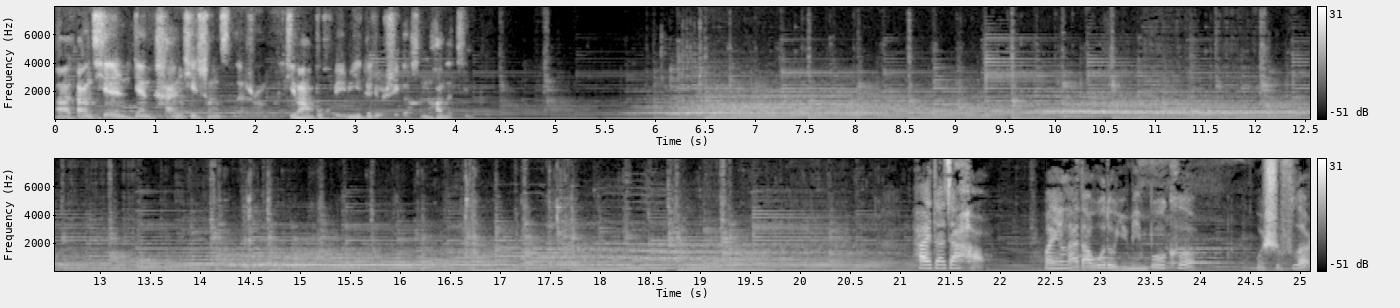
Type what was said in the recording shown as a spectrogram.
啊，当亲人之间谈起生死的时候，希望不回避，这就是一个很好的进步。嗨，大家好，欢迎来到沃朵渔民播客，我是 Fleur，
